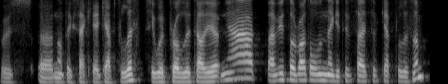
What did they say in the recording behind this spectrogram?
who's uh, not exactly a capitalist. He would probably tell you, yeah, have you thought about all the negative sides of capitalism?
